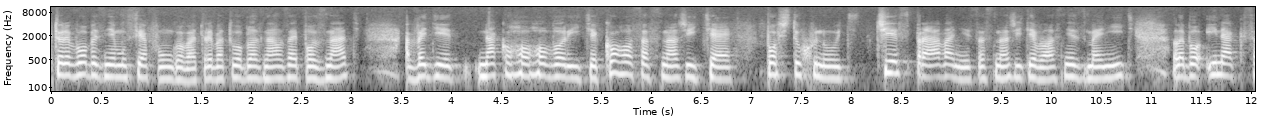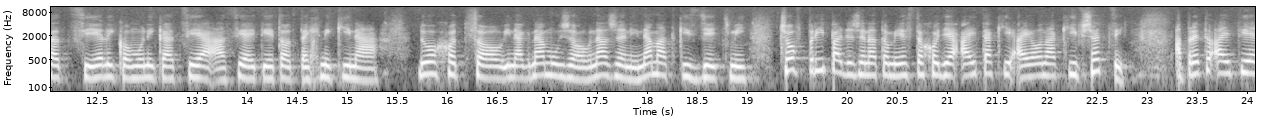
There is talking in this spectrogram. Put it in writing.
ktoré vôbec nemusia fungovať. Treba tú oblasť naozaj poznať a vedieť, na koho hovoríte, koho sa snažíte poštuchnúť, čie správanie sa snažíte vlastne zmeniť, lebo inak sa cieli komunikácia asi aj tieto techniky na dôchodcov, inak na mužov, na ženy, na matky s deťmi. Čo v prípade, že na to miesto chodia aj takí, aj onakí všetci. A preto aj tie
